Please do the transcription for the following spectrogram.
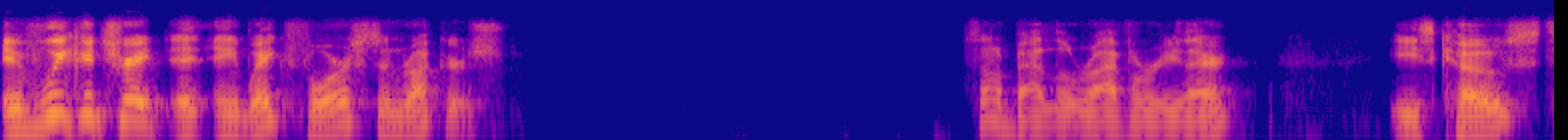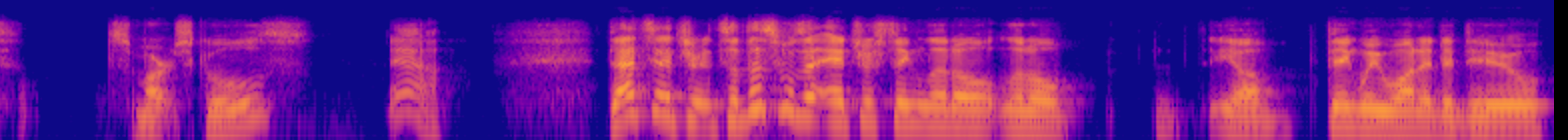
if we could trade a, a Wake Forest and Rutgers, it's not a bad little rivalry there. East Coast, smart schools. Yeah. That's interesting. So this was an interesting little little you know thing we wanted to do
